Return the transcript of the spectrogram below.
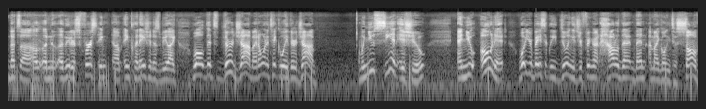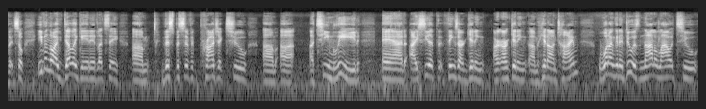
that's a, a, a leader's first in, um, inclination is to be like, "Well, that's their job. I don't want to take away their job." When you see an issue and you own it, what you're basically doing is you're figuring out how to then, then am I going to solve it. So even though I've delegated, let's say, um, this specific project to um, uh, a team lead, and I see that things are getting are, not getting um, hit on time, what I'm going to do is not allow it to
